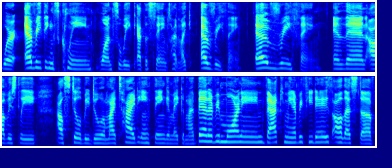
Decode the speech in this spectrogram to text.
where everything's clean once a week at the same time, like everything, everything. And then obviously, I'll still be doing my tidying thing and making my bed every morning, vacuuming every few days, all that stuff.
